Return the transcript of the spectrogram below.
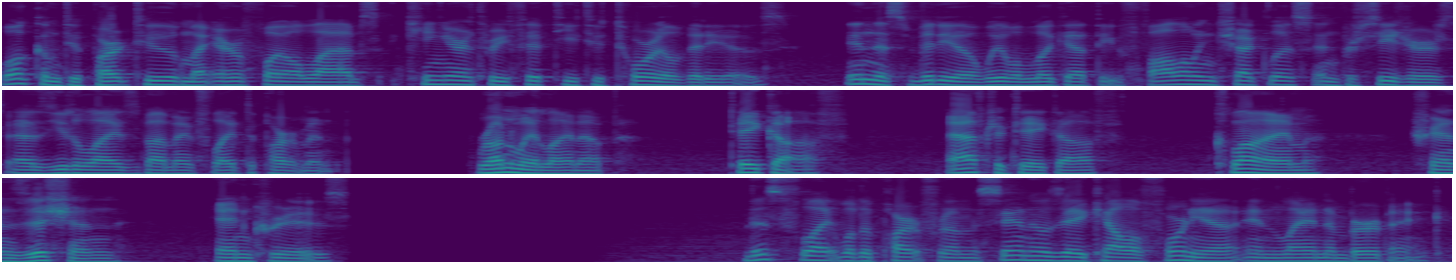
Welcome to part 2 of my Airfoil Labs King Air 350 tutorial videos. In this video, we will look at the following checklists and procedures as utilized by my flight department. Runway lineup, takeoff, after takeoff, climb, transition, and cruise. This flight will depart from San Jose, California and land in Burbank.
